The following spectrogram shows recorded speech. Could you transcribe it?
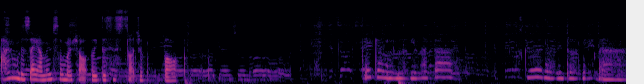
I don't want to say, I'm in so much shock. Like, this is such a bop. They can't even love you like that. It's good and it does me mad.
